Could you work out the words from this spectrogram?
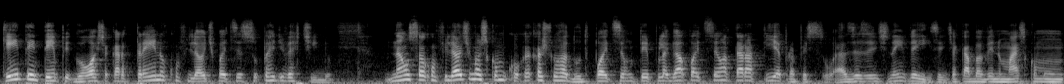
Quem tem tempo e gosta, cara, treino com filhote pode ser super divertido. Não só com filhote, mas como qualquer cachorro adulto. Pode ser um tempo legal, pode ser uma terapia para a pessoa. Às vezes a gente nem vê isso, a gente acaba vendo mais como um,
